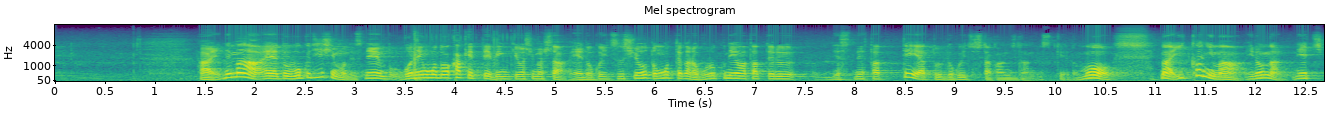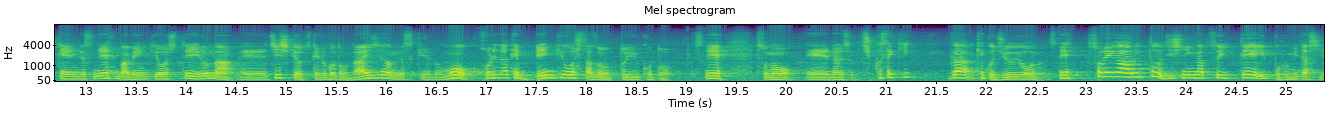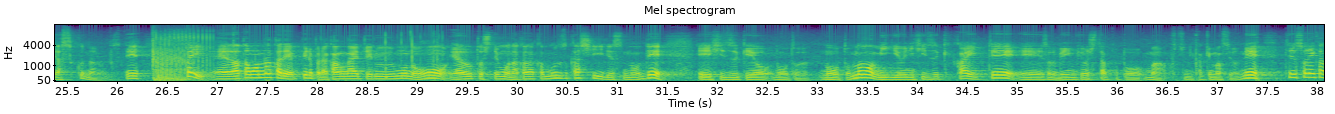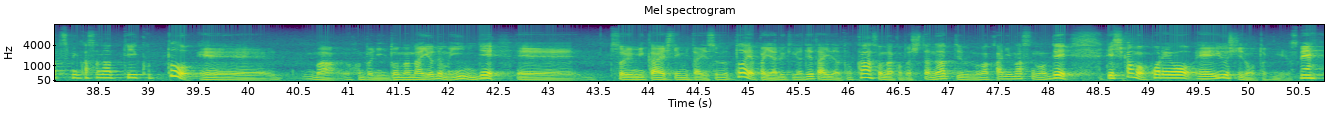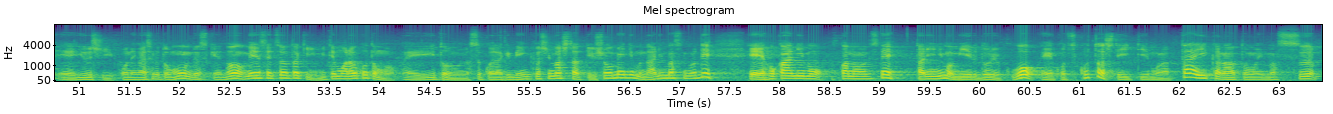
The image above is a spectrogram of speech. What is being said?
はい。でまあえーと、僕自身もですね5年ほどかけて勉強しました、えー、独立しようと思ってから56年は経ってるですね。経ってやっと独立した感じなんですけれども、まあ、いかにまあいろんな、ね、知見ですね、まあ、勉強していろんな、えー、知識をつけることも大事なんですけれどもこれだけ勉強したぞということですね。その、えー、何でしょう蓄積が結構重要なんですね。それがあると自信がついて一歩踏み出しやすくなるんですね。やっぱり、えー、頭の中でピラピラ考えてるものをやろうとしてもなかなか難しいですので、えー、日付をノートノートの右上に日付書いて、えー、その勉強したことをまあ普通に書けますよね。でそれが積み重なっていくと、えー、まあ本当にどんな内容でもいいんで、えーそれを見返してみたりするとやっぱりやる気が出たりだとかそんなことしたなっていうのが分かりますのででしかもこれを、えー、融資の時にですね、えー、融資お願いすると思うんですけど面接の時に見てもらうことも、え、いいと思いますこれだけ勉強しましたっていう証明にもなりますので、えー、他にも他のですね他人にも見える努力を、え、コツコツとしていってもらったらいいかなと思います。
